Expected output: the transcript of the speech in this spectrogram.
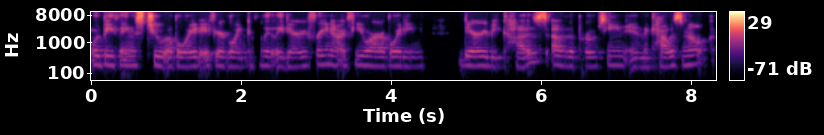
would be things to avoid if you're going completely dairy free. Now, if you are avoiding dairy because of the protein in the cow's milk,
